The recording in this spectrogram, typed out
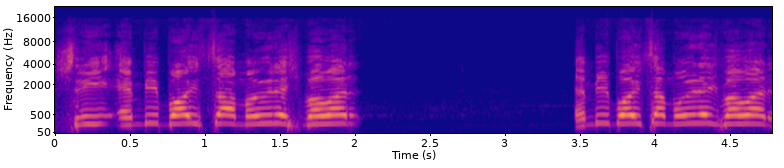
श्री एम बी बॉईजचा मयुरेश भवर. एम बी बॉईजचा मयुरेश भवर.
